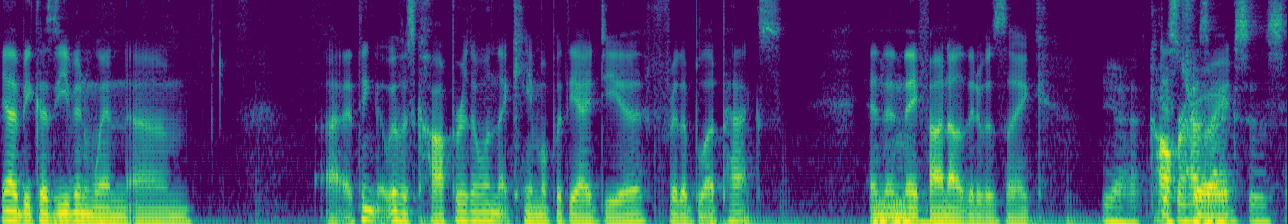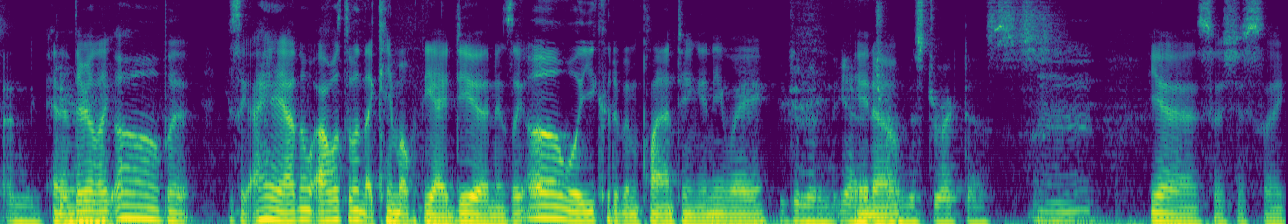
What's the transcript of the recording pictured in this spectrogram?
yeah, because even when um, I think it was Copper the one that came up with the idea for the blood packs, and then they Mhm. found out that it was like, yeah, Copper has access, and and they're like, oh, but he's like, hey, I, know, I was the one that came up with the idea, and it's like, oh, well, you could have been planting anyway. you could have been, yeah, you you trying know. to misdirect us. Mm-hmm. Yeah, so it's just like,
